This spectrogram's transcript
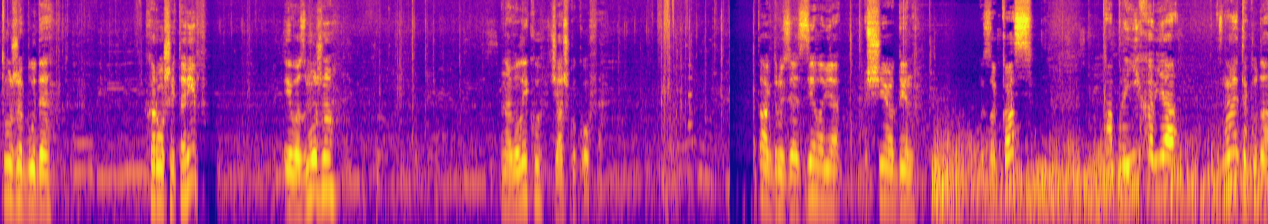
теж буде хороший тариф і, возможно, на велику чашку кофе. Так, друзі, зробив я ще один заказ. А приїхав я, знаєте куди?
